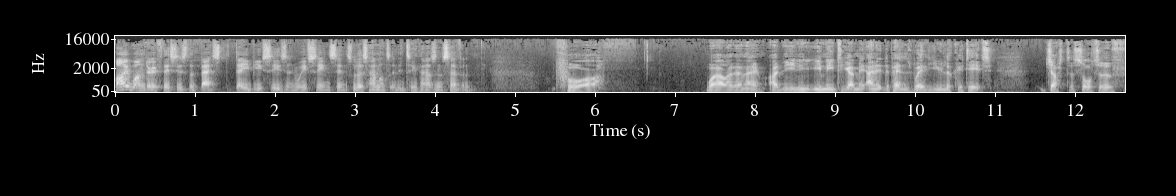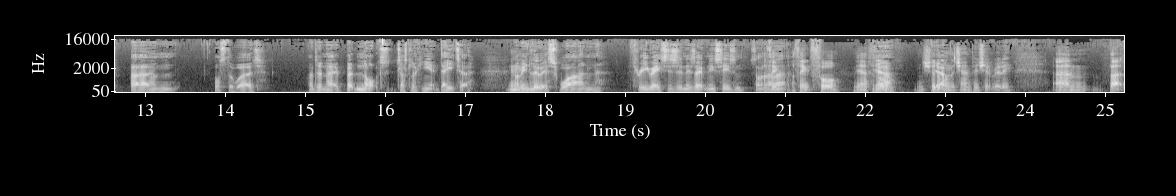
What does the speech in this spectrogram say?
I wonder if this is the best debut season we've seen since Lewis Hamilton in 2007. Poor. Well, I don't know. I, you, need- you need to go. I mean, and it depends whether you look at it just as sort of um, what's the word? I don't know, but not just looking at data. I Mm. mean, Lewis won three races in his opening season, something I like think that. I think four. Yeah, four. Yeah. And should have Yeah. won the championship really. Um, but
